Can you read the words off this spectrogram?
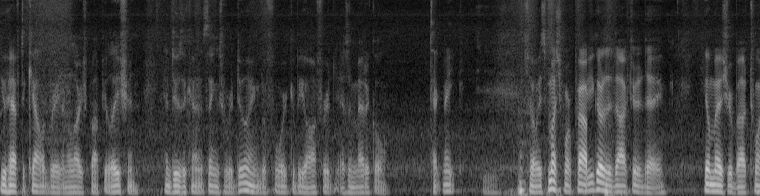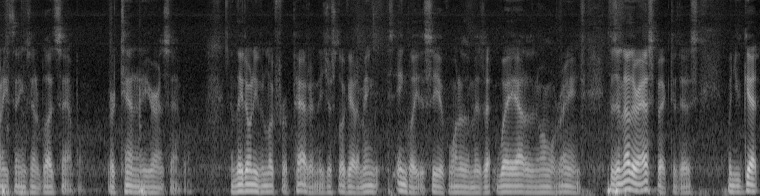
You have to calibrate in a large population and do the kind of things we're doing before it could be offered as a medical technique. Mm. So it's much more powerful. You go to the doctor today, he'll measure about 20 things in a blood sample or 10 in a urine sample. And they don't even look for a pattern. They just look at them ing- ingly to see if one of them is way out of the normal range. There's another aspect to this. When you get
